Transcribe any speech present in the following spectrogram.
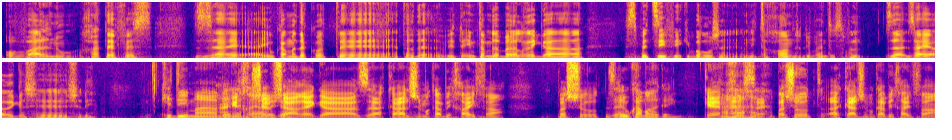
הובלנו, 1-0. זה היו כמה דקות, אה, אתה יודע, אם אתה מדבר על רגע ספציפי, כי ברור שהניצחון של יובנטוס, אבל זה, זה היה הרגע ש, שלי. גידי, מה אני בעיניך היה חושב הרגע? שהרגע זה הקהל של מכבי חיפה, פשוט, זה היו כמה רגעים. כן, זה- פשוט הקהל של מכבי חיפה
